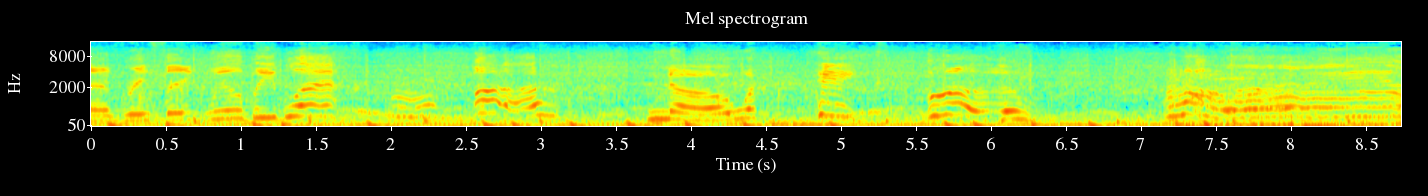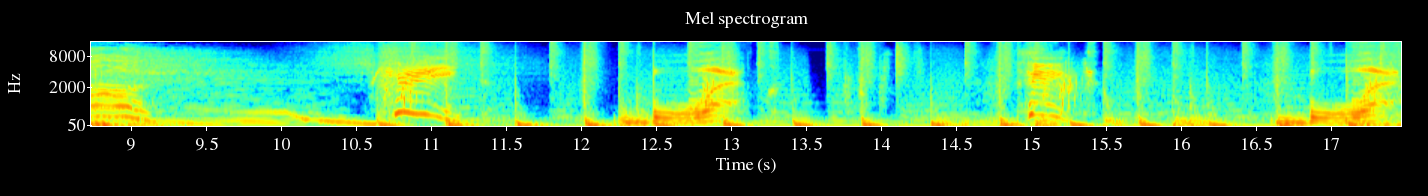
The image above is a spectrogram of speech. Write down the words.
Everything will be black. No, pink. Pink. Black. Pink. Black.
